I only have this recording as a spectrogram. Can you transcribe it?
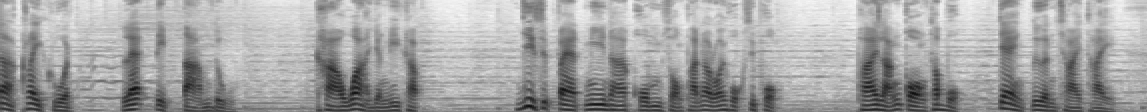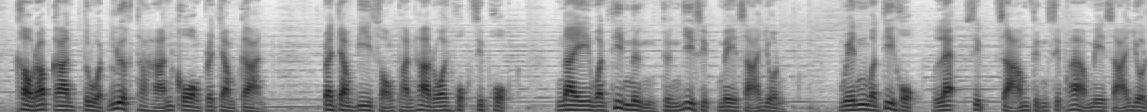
น่าใคร่ครวญและติดตามดู ข่าวว่าอย่างนี้ครับ 28 มีนาคม 2566 ภายหลังกองทบก แจ้งเตือนชายไทย เข้ารับการตรวจเลือกทหารกองประจำการ ประจำปี 2566 ในวันที่ 1 ถึง 20 เมษายน เว้นวันที่ 6 และ 13ถึง15 เมษายน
